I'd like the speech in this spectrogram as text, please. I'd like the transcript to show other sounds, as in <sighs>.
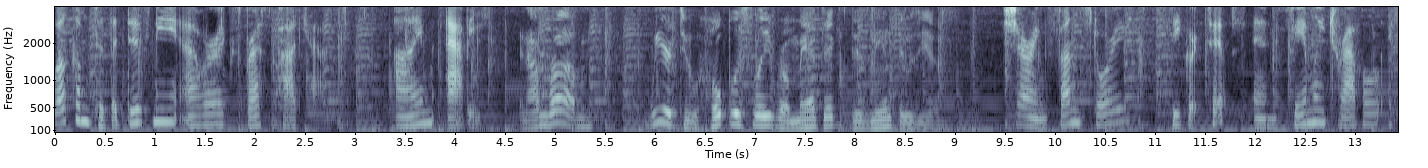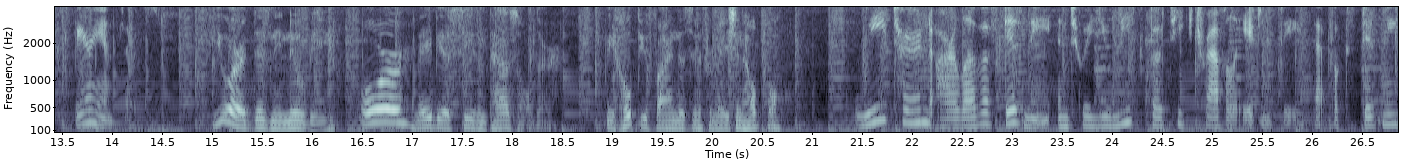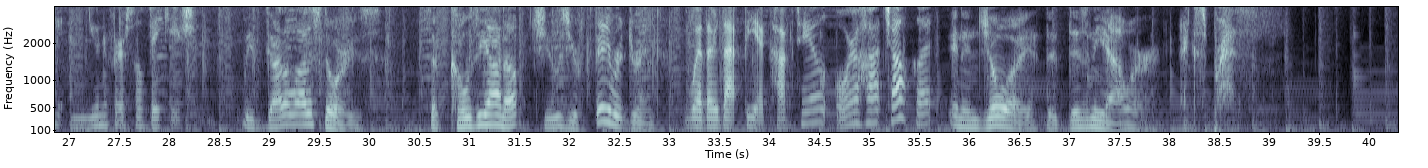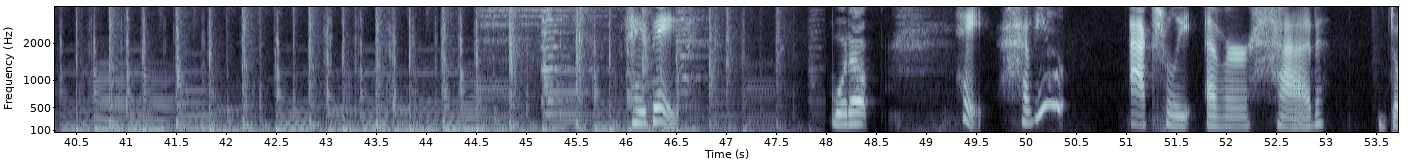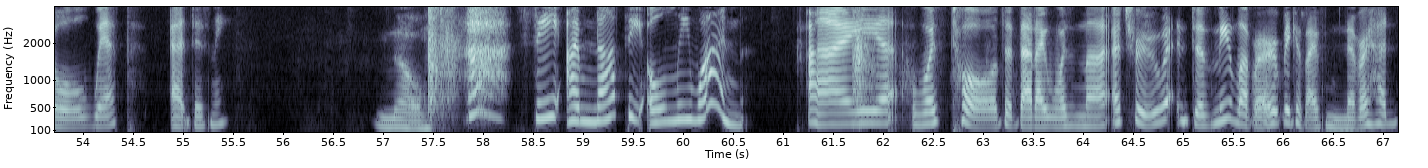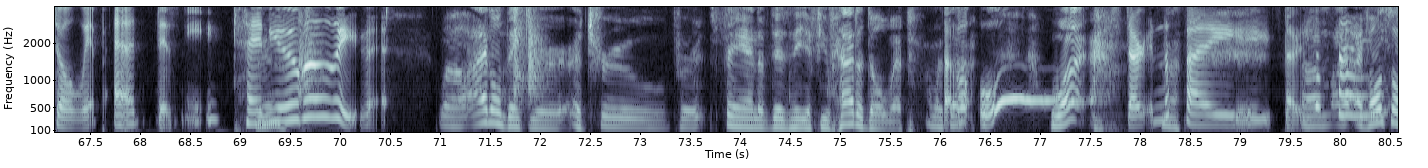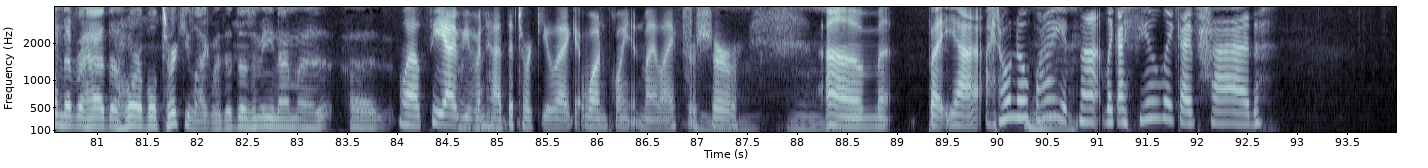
Welcome to the Disney Hour Express podcast. I'm Abbie. And I'm Rob. We are two hopelessly romantic Disney enthusiasts. Sharing fun stories, secret tips, and family travel experiences. If you are a Disney newbie, or maybe a season pass holder, we hope you find this information helpful. We turned our love of Disney into a unique boutique travel agency that books Disney and Universal vacations. We've got a lot of stories, so cozy on up, choose your favorite drink, Whether that be a cocktail or a hot chocolate, and enjoy the Disney Hour Express. Hey, babe. What up? Hey, have you actually ever had Dole Whip at Disney? No. <gasps> See, I'm not the only one. I was told that I was not a true Disney lover because I've never had Dole Whip at Disney. Can Yeah. you believe it? Well, I don't think you're a true per- fan of Disney if you've had a Dole Whip. How about uh, Oh, oh, What? starting the fight. Starting Um, the fight. I've also never had the horrible turkey leg, but that doesn't mean I'm a. a Well, see, I've even had the turkey leg at one point in my life for sure. Mm. Um, but yeah, I don't know why Mm. it's not like I feel like I've had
